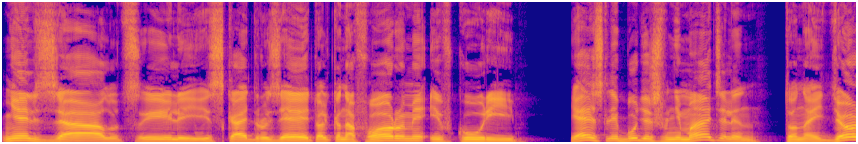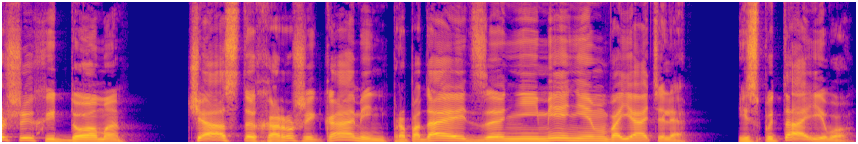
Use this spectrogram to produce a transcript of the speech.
Нельзя, Луцилий, искать друзей только на форуме и в Курии. Если будешь внимателен, то найдешь их и дома. Часто хороший камень пропадает за неимением воятеля. Испытай его,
